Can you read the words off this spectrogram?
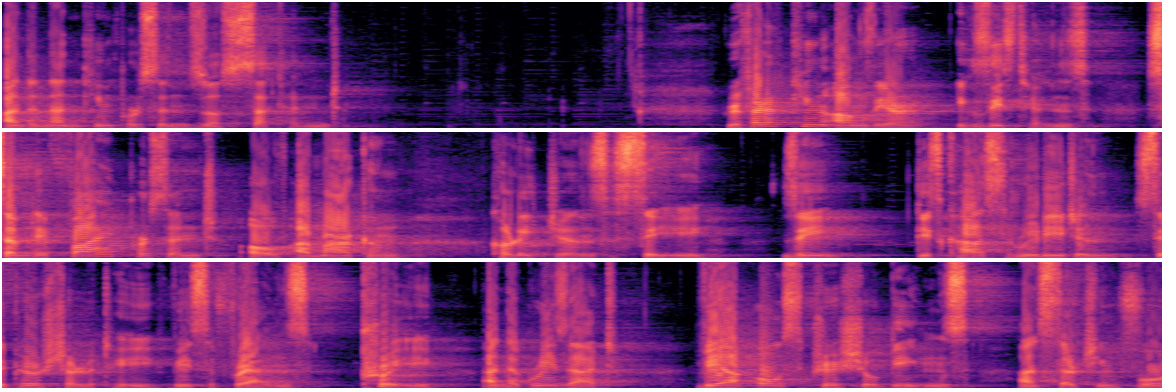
and 19% the second. Reflecting on their existence, 75% of American collegians say they discuss religion, spirituality with friends, pray, and agree that we are all spiritual beings and searching for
